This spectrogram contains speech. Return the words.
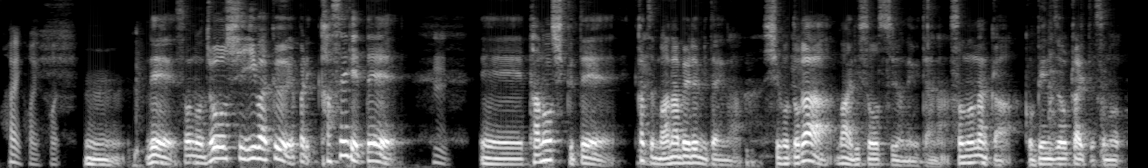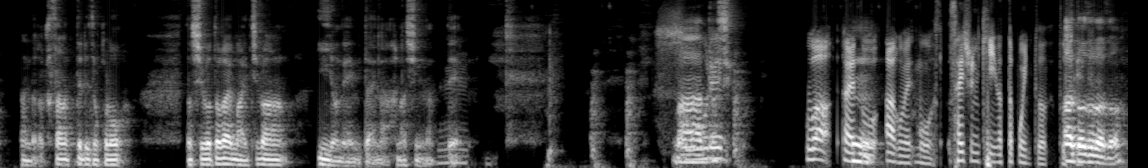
はいはいはい。うん。で、その上司曰く、やっぱり稼げて、うん。えー楽しくて、かつ学べるみたいな仕事が、まあ理想っすよね、みたいな。そのなんか、こう、ベン図を書いて、その、なんだろう、重なってるところの仕事が、まあ一番いいよね、みたいな話になって。まあ、それは、えっとうん、あ、ごめん、もう最初に気になったポイントとあ、どうぞどうぞ。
